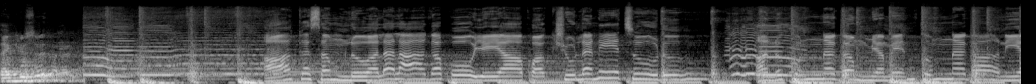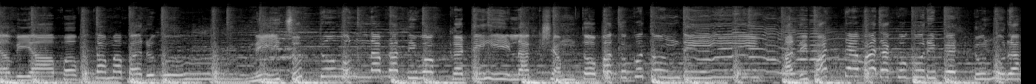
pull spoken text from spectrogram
థ్యాంక్ యూ సార్ ఆకాశంలో అలలాగా పోయే ఆ పక్షులనే చూడు. అనుకున్న గమ్యమెంతున్న గాని అవి ఆపవు తమ పరుగు. నీ చుట్టూ ఉన్న ప్రతి ఒక్కటి లక్ష్యంతో బతుకుతుంది. అది పట్ట వరకు గురి పెట్టునురా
